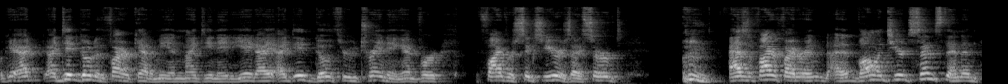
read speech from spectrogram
Okay, I, I did go to the Fire Academy in 1988. I, I did go through training, and for five or six years, I served as a firefighter and I volunteered since then. And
